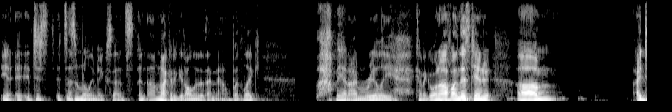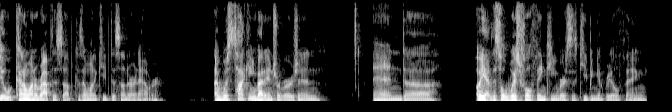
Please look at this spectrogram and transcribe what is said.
It, it just, it doesn't really make sense. And I'm not going to get all into that now, but like, man, I'm really kind of going off on this tangent. Um, I do kind of want to wrap this up because I want to keep this under an hour. I was talking about introversion and, uh, oh yeah, this whole wishful thinking versus keeping it real thing.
